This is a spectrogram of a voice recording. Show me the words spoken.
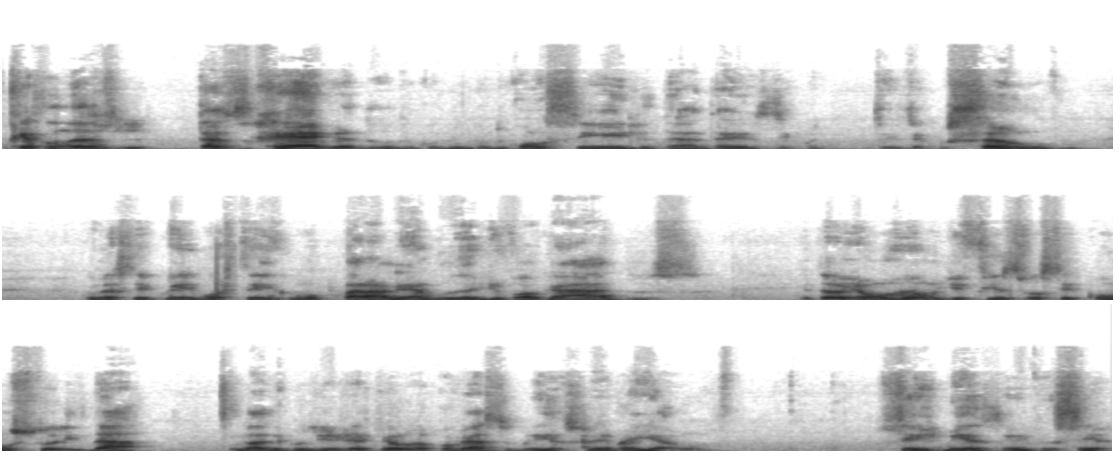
A questão das, das regras do, do, do, do conselho, da, da, execução. Conversei com ele, mostrei como paralelo os advogados. Então, é um ramo difícil você consolidar. Nós, inclusive, já tivemos uma conversa sobre isso, né, aí há uns seis meses, aí você.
